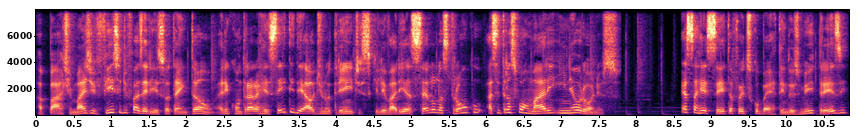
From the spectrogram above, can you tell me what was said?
A parte mais difícil de fazer isso até então era encontrar a receita ideal de nutrientes que levaria as células-tronco a se transformarem em neurônios. Essa receita foi descoberta em 2013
